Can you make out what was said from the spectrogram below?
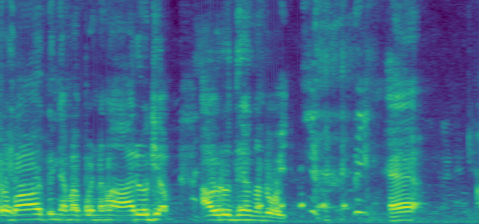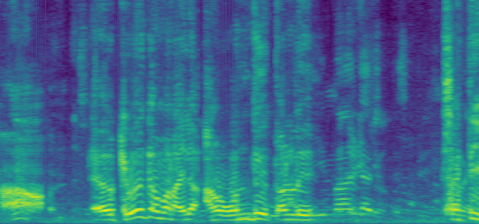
പ്രഭാതത്തിൽ നമ്മളെ പെണ്ണുങ്ങൾ ആരോഗ്യം ഉദ്യോഗം കണ്ടുപോയി. ഏഹ് ആ ഉണ്ട് തള്ളു. ശക്തി.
